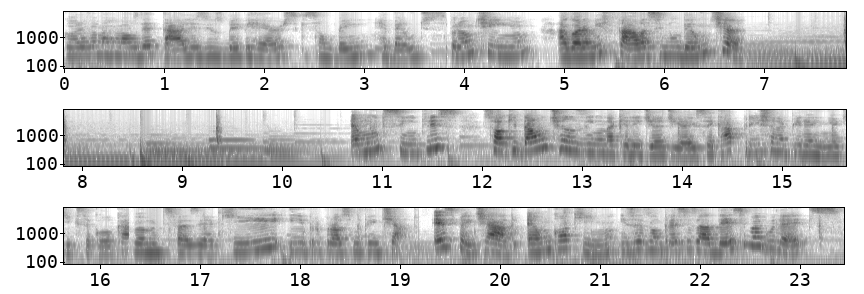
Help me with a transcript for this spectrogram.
Agora vamos arrumar os detalhes e os baby hairs, que são bem rebeldes. Prontinho. Agora me fala se não deu um tchan. É muito simples, só que dá um tchanzinho naquele dia a dia. Aí você capricha na piranha aqui que você colocar. Vamos desfazer aqui e ir pro próximo penteado. Esse penteado é um coquinho e vocês vão precisar desse bagulhetes.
